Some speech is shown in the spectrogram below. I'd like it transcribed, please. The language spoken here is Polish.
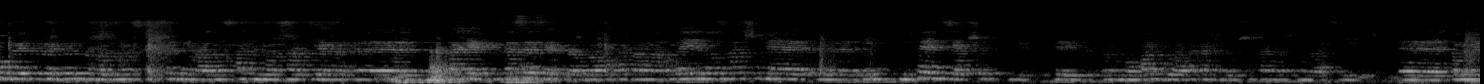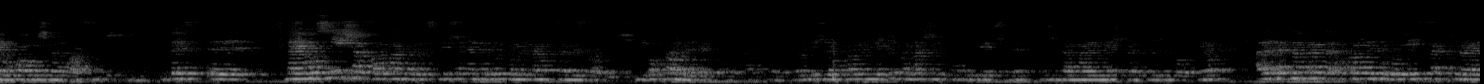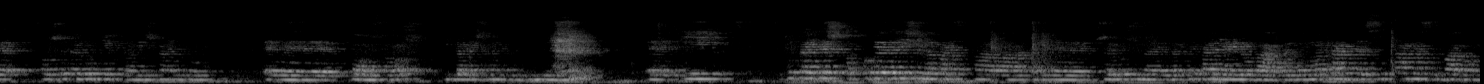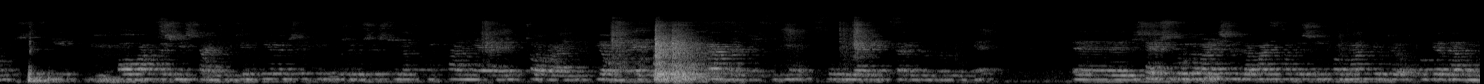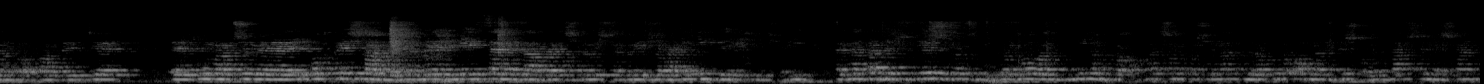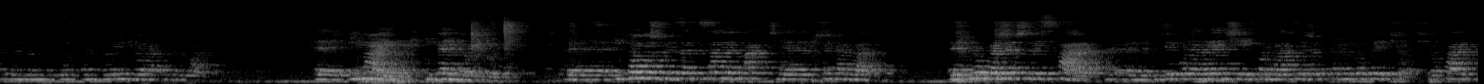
rozmowy, które były prowadzone z poprzednią radą, z panem marszałkiem, e, tak jak ta sesja, która była pokazana, one jednoznacznie, e, in- intencja wszystkich w tych rozmowach była taka, żeby przekazać fundacji e, tą nieruchomość na własność. I to jest najmocniejsza forma zabezpieczenia tego, co my tam chcemy zrobić. I ochrony tego, co my tam chcemy zrobić. I ochrony nie tylko naszych podopiecznych, którzy tam mają mieszkać dożywotnio, ale tak naprawdę ochrony tego miejsca, które tworzymy również dla mieszkańców e, Wąsosz i dla mieszkańców gminy. E, I tutaj też odpowiadaliśmy na Państwa e, przeróżne zapytania i obawy, bo naprawdę słuchamy z uwagą wszystkich obaw też mieszkańców. Dziękujemy wszystkim, którzy przyszli na spotkanie wczoraj, i w piątek. Naprawdę to słuchujemy chcemy to zrozumieć. E, Dzisiaj przygotowaliśmy dla Państwa też informacje, gdzie odpowiadamy na te obawy, gdzie e, tłumaczymy i podkreślamy, że my nie chcemy zabrać dojścia do jeziora i nigdy nie chcieliśmy. I tak naprawdę przy pierwszych roz- rozmowach z gminą w 2018 roku to od nas wyszło, że zawsze mieszkańcy będą mieć dostęp do jeziora i do parku. E, I mają, i będą mieli. I to może być zapisane w akcie przekazania. Druga rzecz to jest park, e, gdzie pojawiają się informacje, że chcemy go wyciąć. To park,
